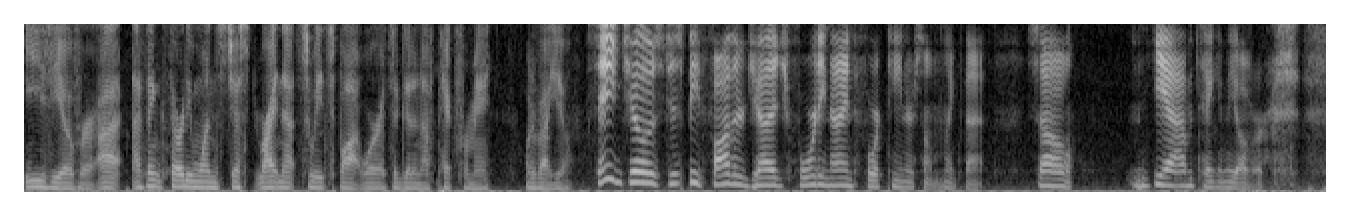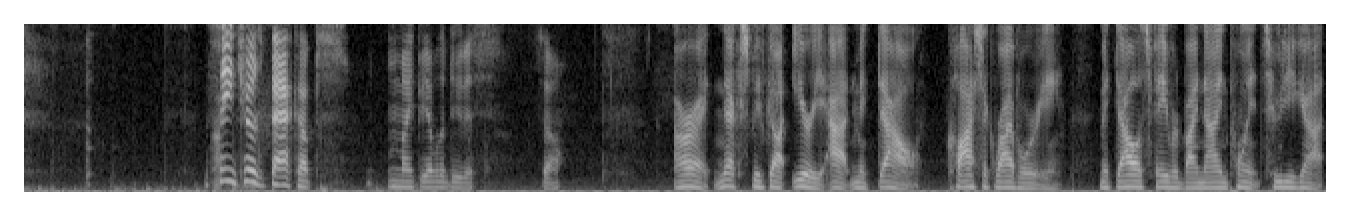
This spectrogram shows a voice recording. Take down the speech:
Easy over. I I think 31's just right in that sweet spot where it's a good enough pick for me. What about you? St. Joe's just beat Father Judge 49 to 14 or something like that. So, yeah, I'm taking the over. St. Joe's backups might be able to do this. So, All right. Next we've got Erie at McDowell. Classic rivalry. McDowell is favored by nine points. Who do you got?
